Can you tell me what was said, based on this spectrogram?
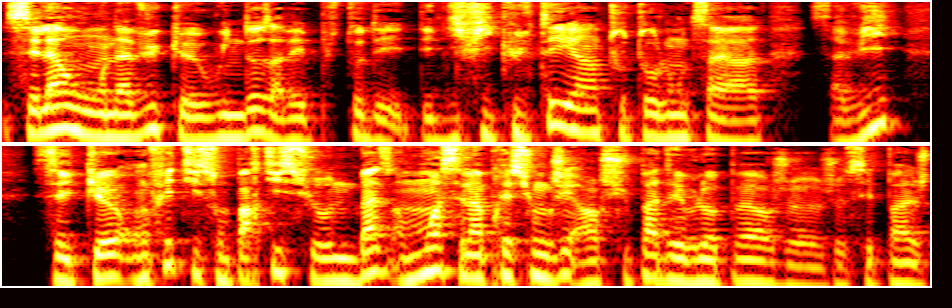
c'est là où on a vu que Windows avait plutôt des, des difficultés hein, tout au long de sa, sa vie c'est que en fait ils sont partis sur une base. Moi c'est l'impression que j'ai. Alors je suis pas développeur, je je sais pas, je,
